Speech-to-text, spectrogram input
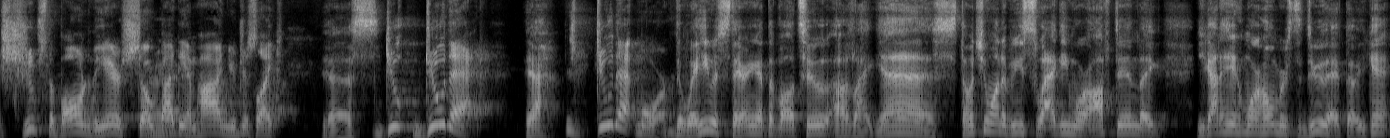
shoots the ball into the air so right. goddamn high, and you're just like, yes, do do that. Yeah. Just do that more. The way he was staring at the ball too, I was like, yes. Don't you want to be swaggy more often? Like you got to hit more homers to do that though. You can't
